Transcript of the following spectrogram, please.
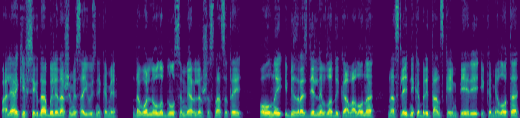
«Поляки всегда были нашими союзниками», — довольно улыбнулся Мерлин XVI, полный и безраздельный владыка Авалона, наследника Британской империи и Камелота,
